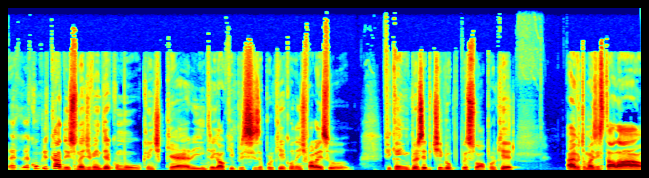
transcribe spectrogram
é, é, complicado isso, né? De vender como o cliente quer e entregar o que precisa, porque quando a gente fala isso, fica imperceptível pro pessoal, porque Ah, Everton, mas instalar,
